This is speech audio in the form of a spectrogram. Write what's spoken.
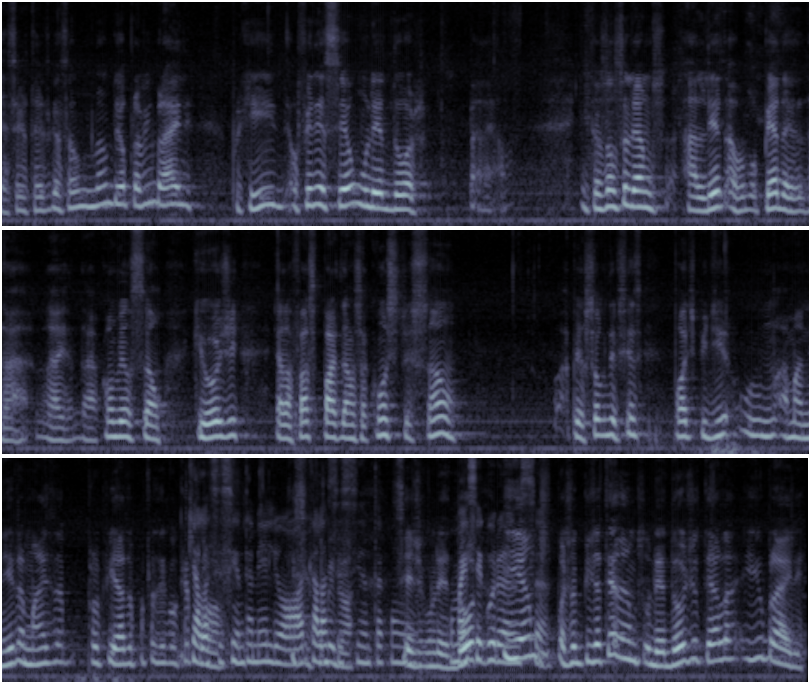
E a Secretaria de Educação não deu prova em braille, porque ofereceu um ledor para ela. Então, nós olhamos a letra, o pé da, da, da, convenção, que hoje ela faz parte da nossa Constituição, pessoa com deficiência pode pedir a maneira mais apropriada para fazer qualquer que prova. Que ela se sinta melhor, que, que ela melhor. se sinta com, Seja com, ledor, com mais segurança. E ambos, pode pedir até ambos, o ledor de tela e o braille.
